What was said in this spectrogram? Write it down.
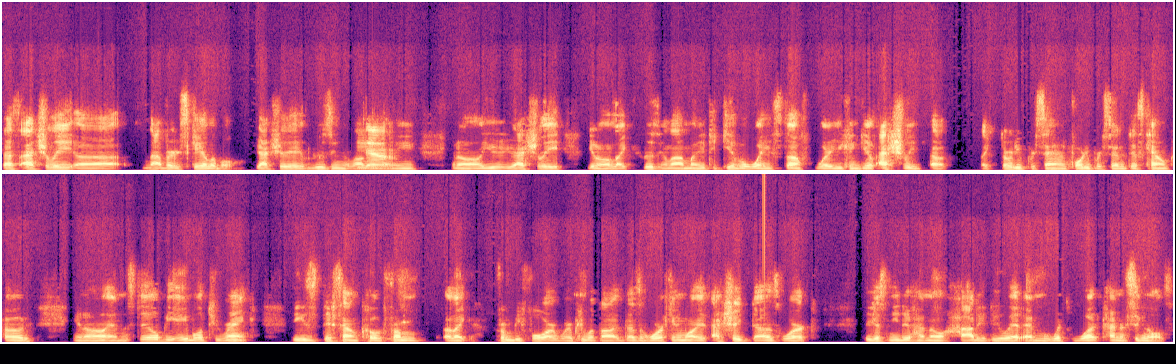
that's actually uh not very scalable. You're actually losing a lot no. of money. You know, you you're actually you know like losing a lot of money to give away stuff where you can give actually uh, like thirty percent, forty percent discount code. You know, and still be able to rank these discount code from uh, like from before where people thought it doesn't work anymore. It actually does work. They just need to know how to do it and with what kind of signals.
